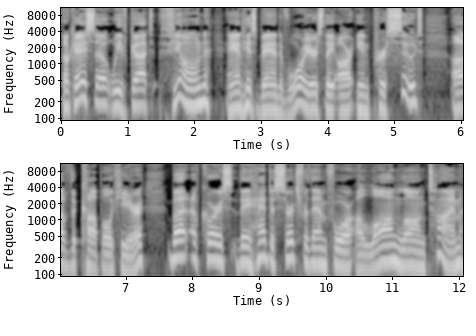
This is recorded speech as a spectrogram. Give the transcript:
Okay, so we've got Fionn and his band of warriors. They are in pursuit of the couple here. But of course, they had to search for them for a long, long time.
